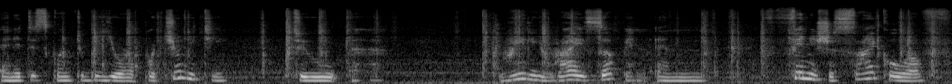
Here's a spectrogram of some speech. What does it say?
And it is going to be your opportunity to uh, really rise up and, and finish a cycle of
